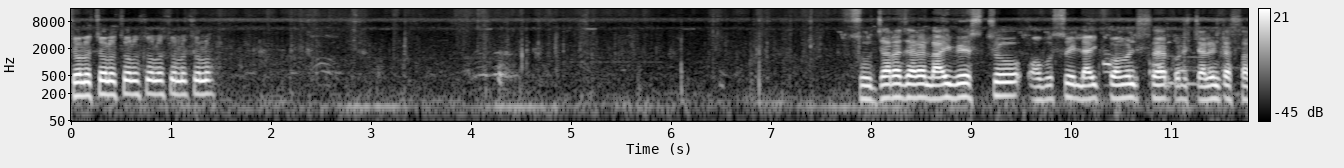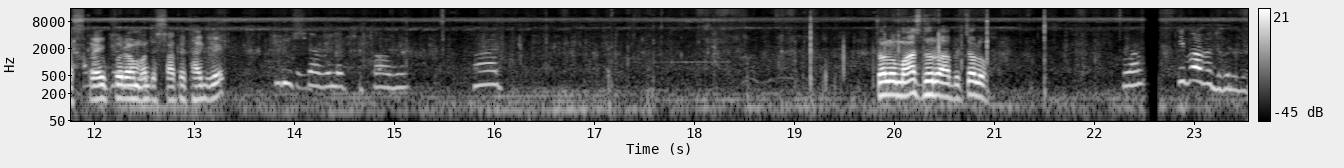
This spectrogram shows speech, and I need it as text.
চলো চলো চলো চলো চলো চলো। সো যারা যারা লাইভ এসছো, অবশ্যই লাইক কমেন্ট শেয়ার করে চ্যানেলটা সাবস্ক্রাইব করে আমাদের সাথে থাকবে। চলো, মাছ ধরো হবে চলো। কীভাবে ধরবে?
